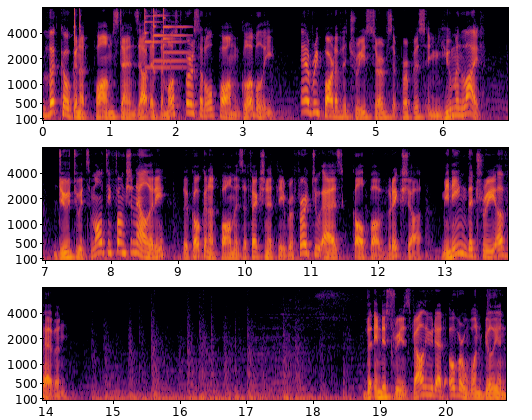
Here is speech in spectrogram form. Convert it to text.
The coconut palm stands out as the most versatile palm globally. Every part of the tree serves a purpose in human life, Due to its multifunctionality, the coconut palm is affectionately referred to as Kalpa Vriksha, meaning the tree of heaven. The industry is valued at over $1 billion,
